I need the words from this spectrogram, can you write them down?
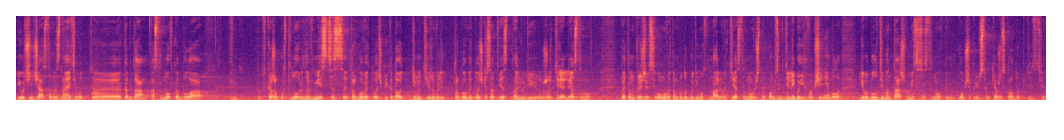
И очень часто, вы знаете, вот, э, когда остановка была скажем, установлена вместе с торговой точкой. Когда вот демонтировали торговые точки, соответственно, люди уже теряли остановку. Поэтому прежде всего мы в этом году будем устанавливать те остановочные комплексы, где либо их вообще не было, либо был демонтаж вместе с остановками. Общее количество, как я уже сказал, до 50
